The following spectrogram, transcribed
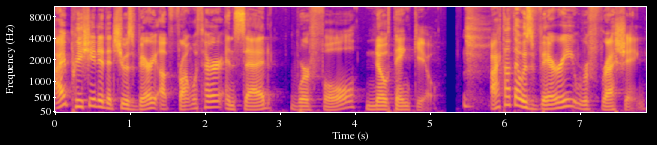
I appreciated that she was very upfront with her and said, We're full. No, thank you. I thought that was very refreshing.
